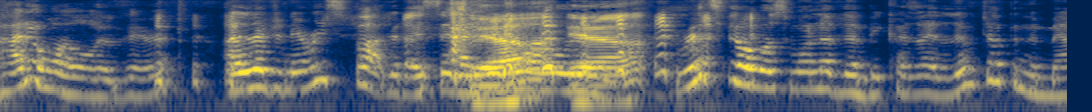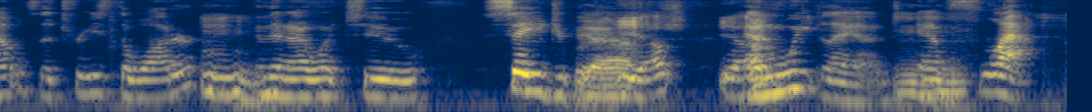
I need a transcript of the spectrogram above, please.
I don't want to live there. I lived in every spot that I said I didn't want yeah, to live yeah. Ritzville was one of them because I lived up in the mountains, the trees, the water, Mhm. and then I went to sagebrush Yeah. Yeah, yeah. and wheatland and Mhm. flat,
